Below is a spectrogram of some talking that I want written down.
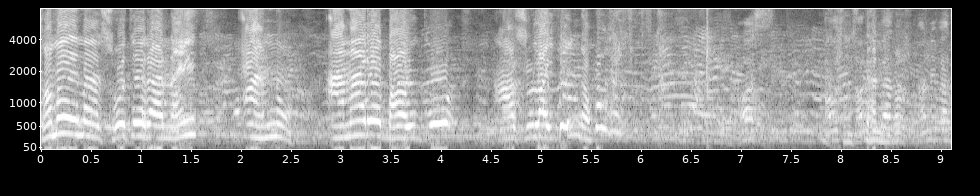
समयमा सोचेर नै आफ्नो आमा र बाउको आँसुलाई चाहिँ नबगाइदियोस् हस् हस् धन्यवाद धन्यवाद।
